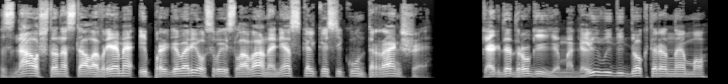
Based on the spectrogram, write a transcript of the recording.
знал, что настало время, и проговорил свои слова на несколько секунд раньше, когда другие могли видеть доктора Немо,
